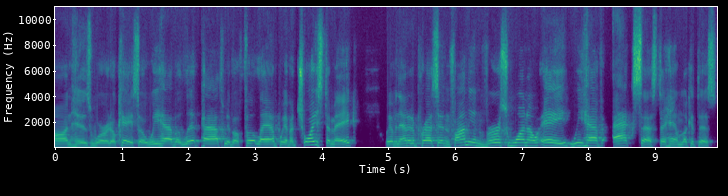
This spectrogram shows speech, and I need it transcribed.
on his word. Okay, so we have a lit path, we have a foot lamp, we have a choice to make. We have an antidepressant. And finally, in verse 108, we have access to him. Look at this.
